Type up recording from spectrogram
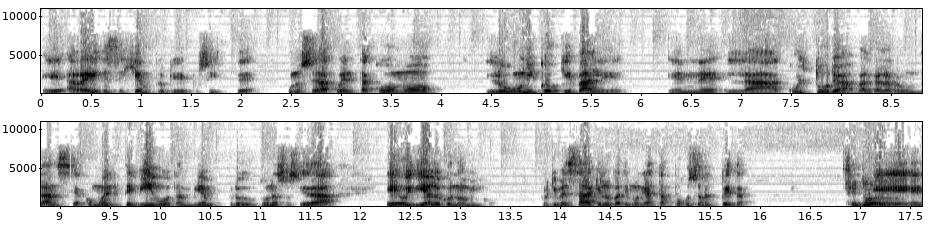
eh, a raíz de ese ejemplo que pusiste, uno se da cuenta cómo lo único que vale en eh, la cultura, valga la redundancia, como ente vivo también, producto de una sociedad, es hoy día lo económico. Porque pensaba que lo patrimonial tampoco se respeta. Eh,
